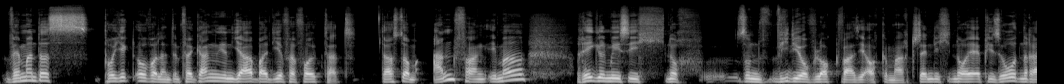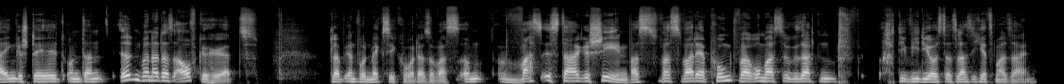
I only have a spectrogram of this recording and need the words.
Wenn man das Projekt Overland im vergangenen Jahr bei dir verfolgt hat, da hast du am Anfang immer regelmäßig noch so ein Videovlog quasi auch gemacht, ständig neue Episoden reingestellt und dann irgendwann hat das aufgehört. Ich glaube, irgendwo in Mexiko oder sowas. Ähm, was ist da geschehen? Was, was war der Punkt? Warum hast du gesagt, ach, die Videos, das lasse ich jetzt mal sein?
